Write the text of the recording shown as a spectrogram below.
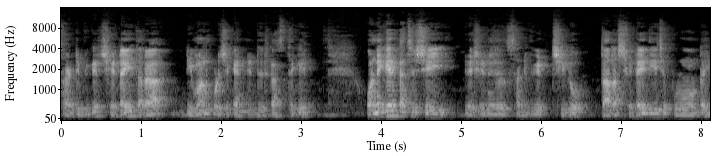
সার্টিফিকেট সেটাই তারা ডিমান্ড করেছে ক্যান্ডিডেটদের কাছ থেকে। অনেকের কাছে সেই রেসিডেন্সিয়াল সার্টিফিকেট ছিল, তারা সেটাই দিয়েছে পুরোনোটাই।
